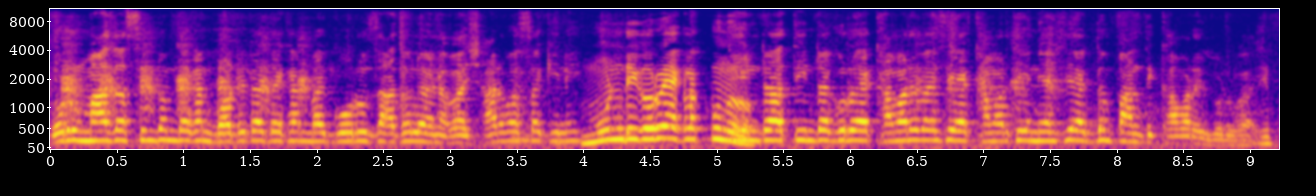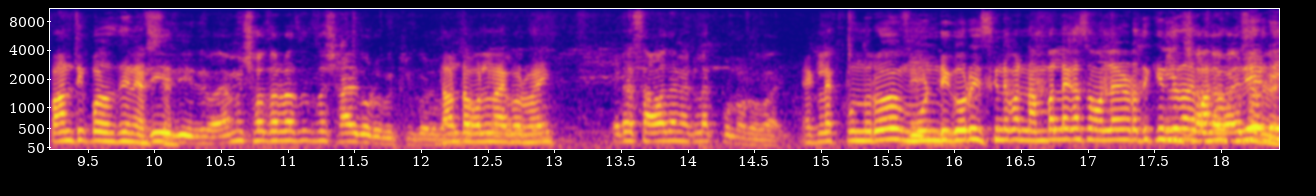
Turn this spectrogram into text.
গরুর মাজার সিমটম দেখান বডিটা দেখান ভাই গরু জাত হলে না ভাই সার বাচ্চা কিনি। মুন্ডি গরু এক লাখ পনেরো। তিনটা তিনটা গরু এক খামারে পাইছি এক খামার থেকে নিয়ে আসছি একদম প্রান্তিক খামারের গরু ভাই। জি প্রান্তিক পদ্ধতি নিয়ে আসছেন? জি জি ভাই আমি সচরাচর তো সার গরু বিক্রি করি দামটা বলেন একবার ভাই। এটা চাওয়া দাম এক লাখ পনেরো ভাই। এক লাখ পনেরো মুন্ডি গরু স্ক্রিনে পর নাম্বার লেখা আছে অনলাইনে অর্ডার কিনলে রেডি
